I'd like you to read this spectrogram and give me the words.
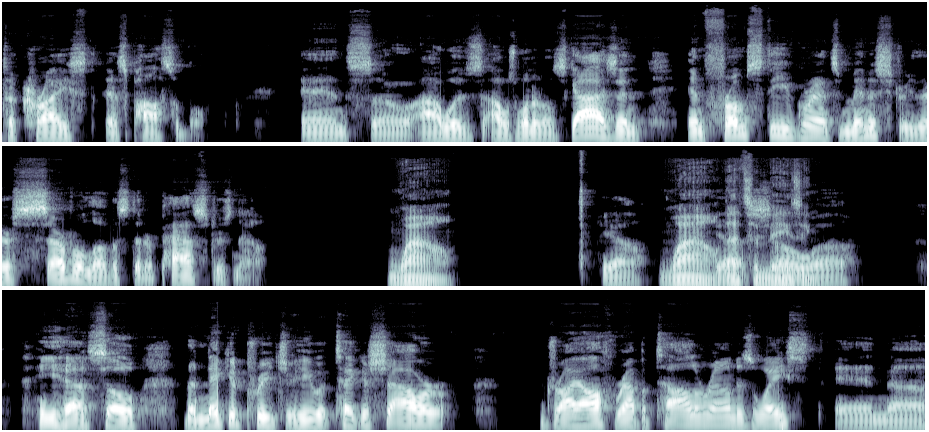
to Christ as possible." And so I was I was one of those guys, and and from Steve Grant's ministry, there's several of us that are pastors now. wow. Yeah, Wow. yeah. That's amazing. So uh, yeah, so the naked preacher, he would take a shower, dry off, wrap a towel around his waist, and uh,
